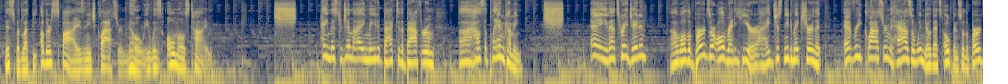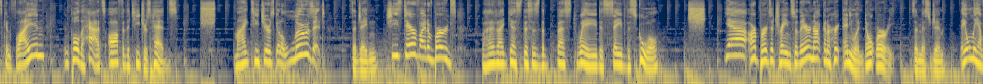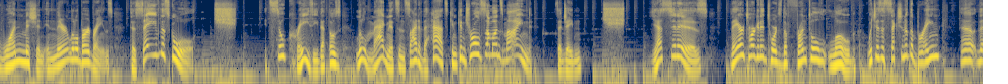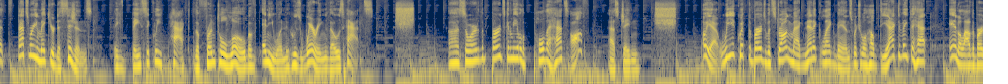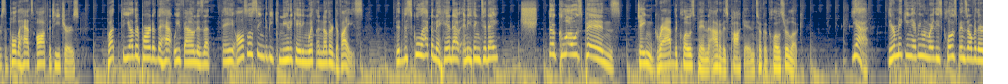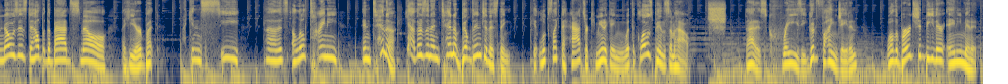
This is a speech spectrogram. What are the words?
This would let the other spies in each classroom know it was almost time. Hey, Mr. Jim, I made it back to the bathroom. Uh, how's the plan coming? Shh. Hey, that's great, Jaden. Uh, well, the birds are already here. I just need to make sure that every classroom has a window that's open so the birds can fly in and pull the hats off of the teachers' heads. Shh. My teacher's gonna lose it, said Jaden. She's terrified of birds, but I guess this is the best way to save the school. Shh. Yeah, our birds are trained, so they're not gonna hurt anyone. Don't worry, said Mr. Jim. They only have one mission in their little bird brains to save the school. Shh. It's so crazy that those little magnets inside of the hats can control someone's mind, said Jaden. Shh. Yes, it is. They are targeted towards the frontal lobe, which is a section of the brain uh, that that's where you make your decisions. They've basically hacked the frontal lobe of anyone who's wearing those hats. Shh. Uh, so are the birds going to be able to pull the hats off? asked Jaden. Oh, yeah, we equip the birds with strong magnetic leg bands, which will help deactivate the hat and allow the birds to pull the hats off the teachers. But the other part of the hat we found is that they also seem to be communicating with another device. Did the school happen to hand out anything today? Shh, the clothespins! Jaden grabbed the clothespin out of his pocket and took a closer look. Yeah, they're making everyone wear these clothespins over their noses to help with the bad smell, I hear, but I can see uh, it's a little tiny antenna. Yeah, there's an antenna built into this thing. It looks like the hats are communicating with the clothespins somehow. Shh, that is crazy. Good find, Jaden. Well, the birds should be there any minute.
